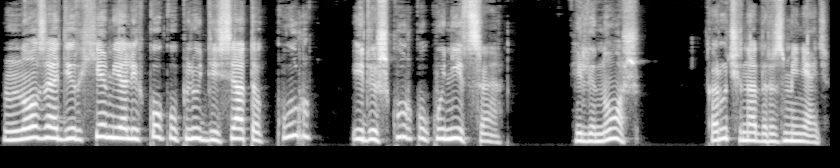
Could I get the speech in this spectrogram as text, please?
но за дирхем я легко куплю десяток кур или шкурку куницы, или нож. Короче, надо разменять.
